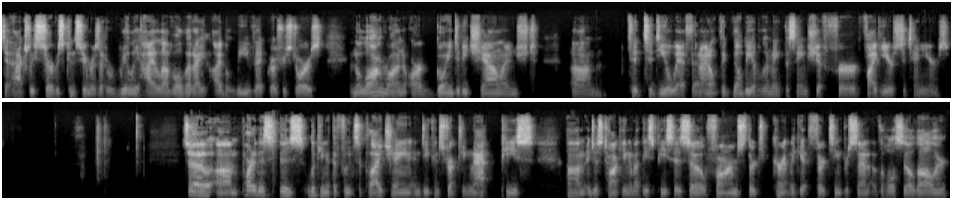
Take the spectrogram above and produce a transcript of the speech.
to actually service consumers at a really high level that I, I believe that grocery stores in the long run are going to be challenged um, to, to deal with. And I don't think they'll be able to make the same shift for five years to 10 years. So um, part of this is looking at the food supply chain and deconstructing that piece um, and just talking about these pieces. So farms currently get 13% of the wholesale dollar.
